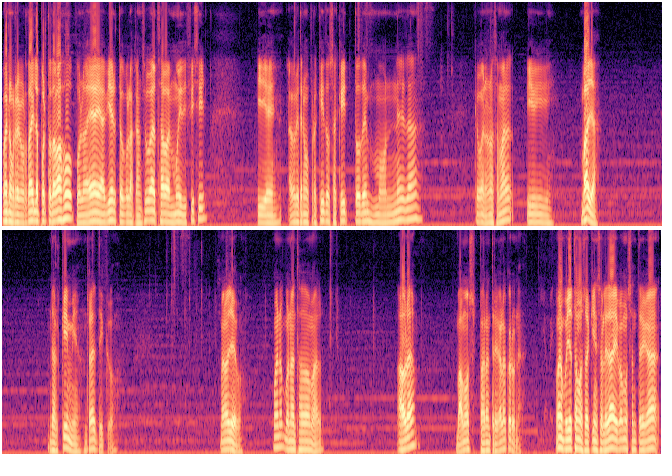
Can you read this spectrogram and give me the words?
Bueno, recordáis la puerta de abajo, pues la he abierto con la canzúa, estaba muy difícil. Y eh, a ver qué tenemos por aquí. Dos saquitos de moneda. Que bueno, no está mal. Y... Vaya. De alquimia, rético. Me lo llevo. Bueno, pues no ha estado mal. Ahora vamos para entregar la corona. Bueno, pues ya estamos aquí en Soledad y vamos a entregar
